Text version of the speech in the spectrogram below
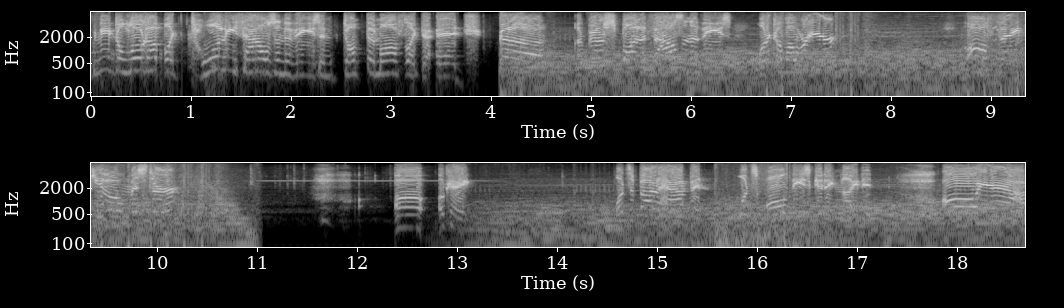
We need to load up like 20,000 of these and dump them off like the edge. Gonna, I'm gonna spawn a thousand of these. Wanna come over here? Oh, thank you, mister. Uh, okay. What's about to happen once all these get ignited? Oh yeah,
